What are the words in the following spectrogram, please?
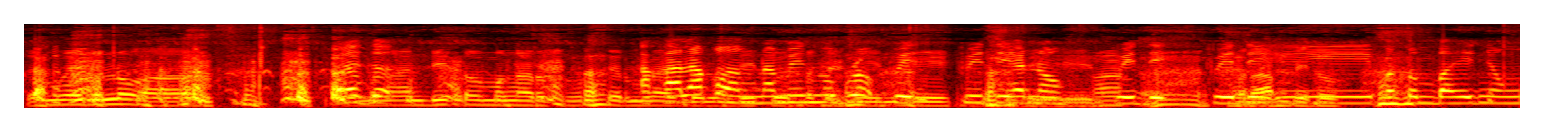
Yung mga idol, no, ah, mga andito mga recruiter mga Akala ko ang namin mo bro, pwede, ano, pwede, pwede ipatumbahin yung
